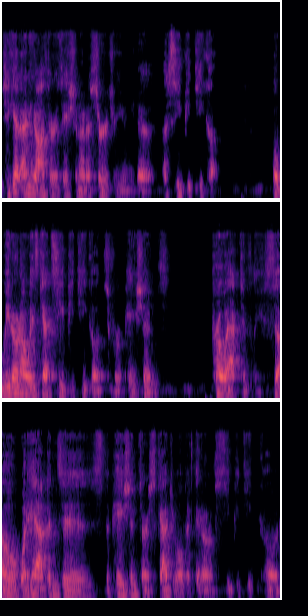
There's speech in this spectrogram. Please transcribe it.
to get any authorization on a surgery you need a, a cpt code but we don't always get cpt codes for patients proactively so what happens is the patients are scheduled if they don't have a cpt code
